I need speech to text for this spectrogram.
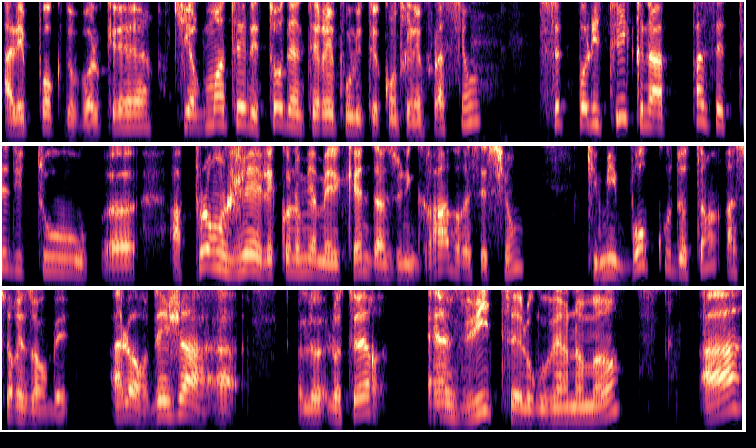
à l'époque de Volcker, qui augmentait les taux d'intérêt pour lutter contre l'inflation, cette politique n'a pas été du tout euh, à plonger l'économie américaine dans une grave récession qui mit beaucoup de temps à se résorber. Alors déjà, euh, l'auteur invite le gouvernement à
